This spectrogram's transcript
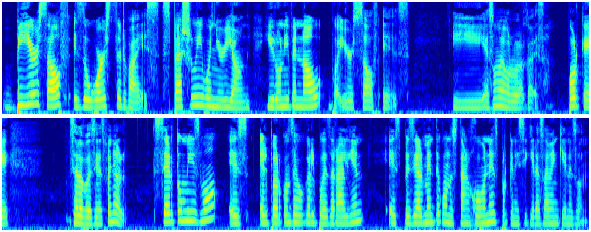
Be yourself is the worst advice, especially when you're young. You don't even know what yourself is. Y eso me voló la cabeza. Porque, se lo voy a decir en español, ser tú mismo es el peor consejo que le puedes dar a alguien, especialmente cuando están jóvenes porque ni siquiera saben quiénes son.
